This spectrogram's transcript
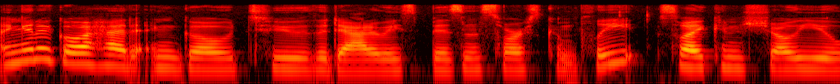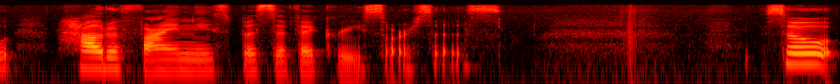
I'm going to go ahead and go to the database Business Source Complete so I can show you how to find these specific resources. So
